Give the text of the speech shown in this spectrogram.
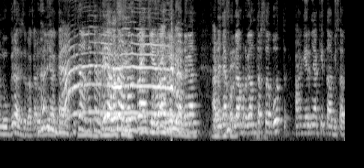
anugerah sih, sebuah karunia kan. Betul, betul. Iya betul, menurut gua sebuah anugerah dengan Terima adanya program-program tersebut. Akhirnya kita bisa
